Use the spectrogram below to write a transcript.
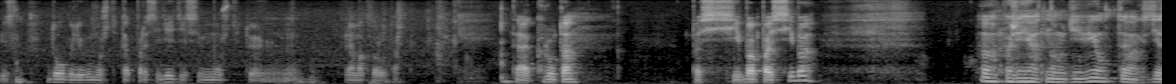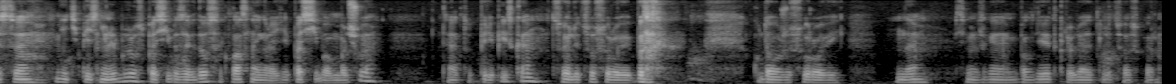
если долго ли вы можете так просидеть, если можете, то ну, прямо круто. Так, круто. Спасибо, спасибо. О, приятно удивил. Так, с детства эти песни люблю. Спасибо за видосы, классно играете. Спасибо вам большое. Так, тут переписка. Свое лицо суровее было. Куда уже суровей. Да. Балдеет, кривляет лицо скоро.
